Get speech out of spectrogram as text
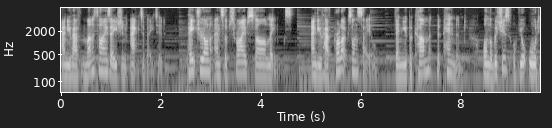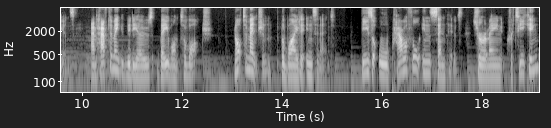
and you have monetization activated, Patreon and Subscribe Star links, and you have products on sale, then you become dependent on the wishes of your audience and have to make videos they want to watch, not to mention the wider internet. These are all powerful incentives to remain critiquing,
